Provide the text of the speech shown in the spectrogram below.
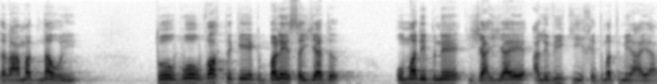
दरामद न हुई तो वो वक्त के एक बड़े सैयद उमर इबन याहिया अलवी की खिदमत में आया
